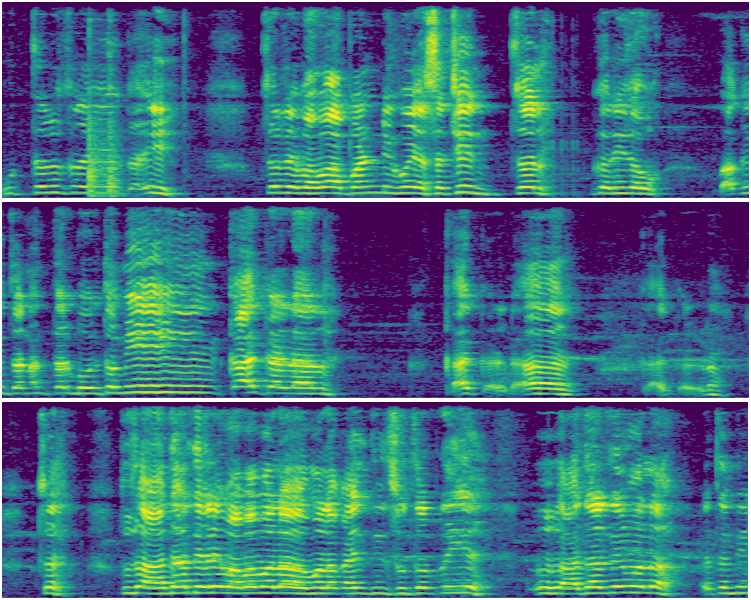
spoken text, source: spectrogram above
उत्तरच नाहीये काही. चल रे बाबा आपण निघूया. सचिन चल घरी जाऊ. बाकीचा नंतर बोलतो मी. काय करणार? काय करणार? काय करणार? चल तुझा आधार दे रे बाबा मला. मला काही सुचत नाहीये. आहे आधार दे मला. आता मी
